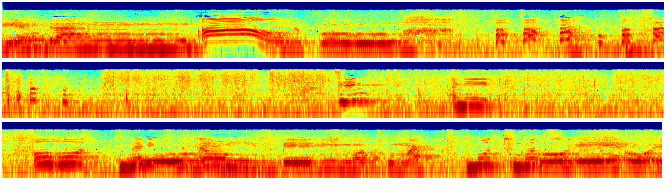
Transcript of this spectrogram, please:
สียงดัง อ้าว beautiful จริง อันนี้ โอ้โหไม่ได้ โอ้ โอ้ baby baby มด too much หมดทุกหมด โอเอโอเอ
